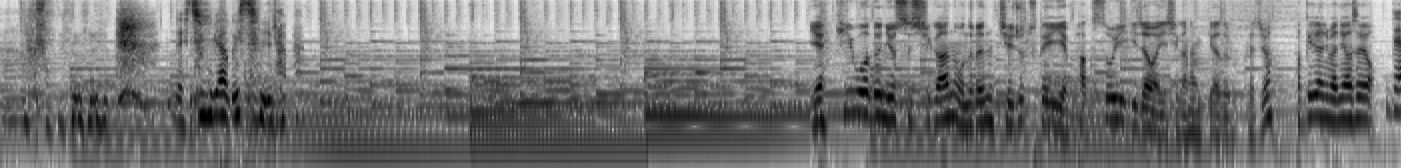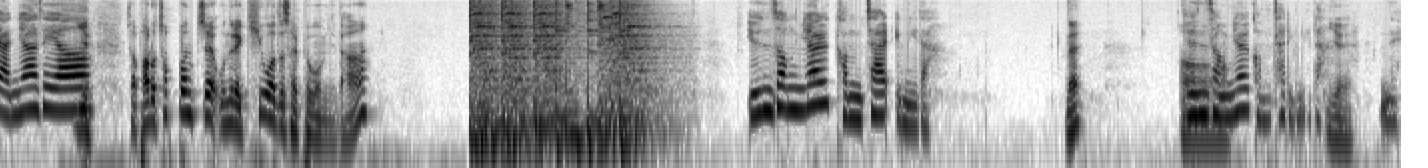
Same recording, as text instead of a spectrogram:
아, 네 준비하고 있습니다. 예, 키워드 뉴스 시간 오늘은 제주투데이의 박소희 기자와 이 시간 함께하도록 하죠. 박 기자님 안녕하세요. 네 안녕하세요. 예. 자 바로 첫 번째 오늘의 키워드 살펴봅니다. 윤석열 검찰입니다. 네? 어, 윤석열 검찰입니다. 예. 네.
